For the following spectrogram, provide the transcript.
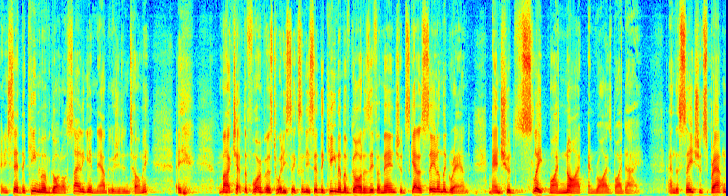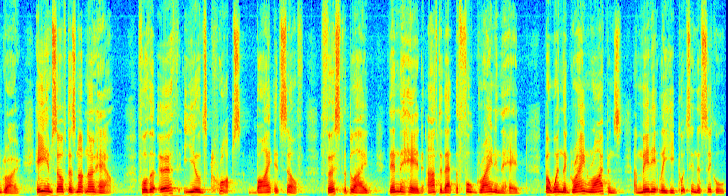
And he said, The kingdom of God. I'll say it again now because you didn't tell me. Mark chapter 4 and verse 26. And he said, The kingdom of God is if a man should scatter seed on the ground and should sleep by night and rise by day. And the seed should sprout and grow. He himself does not know how. For the earth yields crops by itself first the blade, then the head, after that the full grain in the head. But when the grain ripens, immediately he puts in the sickle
